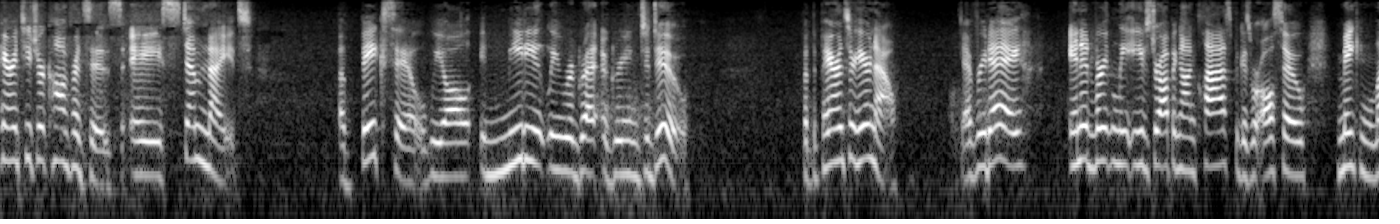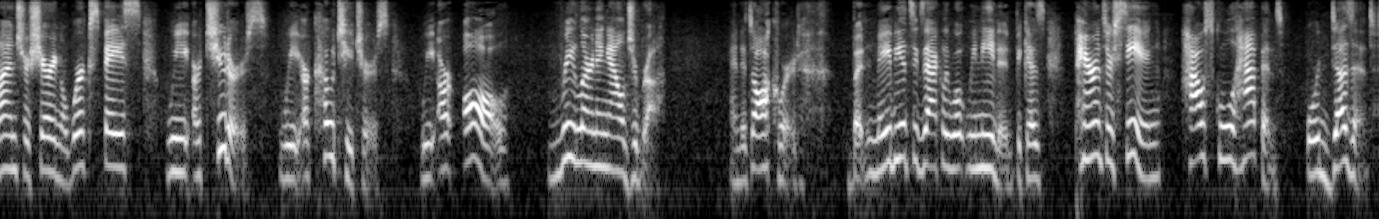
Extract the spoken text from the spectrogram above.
parent teacher conferences, a STEM night, a bake sale we all immediately regret agreeing to do. But the parents are here now, every day, inadvertently eavesdropping on class because we're also making lunch or sharing a workspace. We are tutors. We are co teachers. We are all relearning algebra. And it's awkward, but maybe it's exactly what we needed because parents are seeing how school happens or doesn't,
